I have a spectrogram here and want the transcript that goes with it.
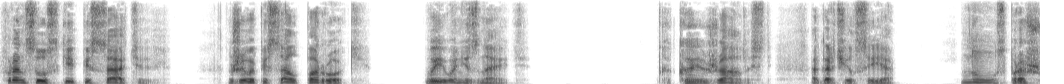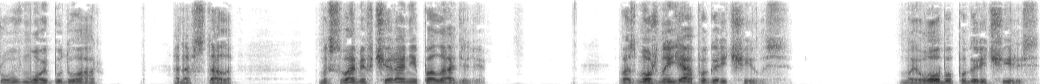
Французский писатель. Живописал пороки. Вы его не знаете. — Какая жалость! — огорчился я. — Ну, спрошу в мой будуар. Она встала. — Мы с вами вчера не поладили. Возможно, я погорячилась. Мы оба погорячились.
